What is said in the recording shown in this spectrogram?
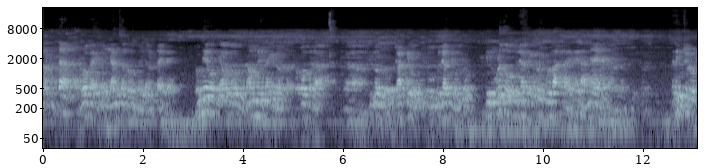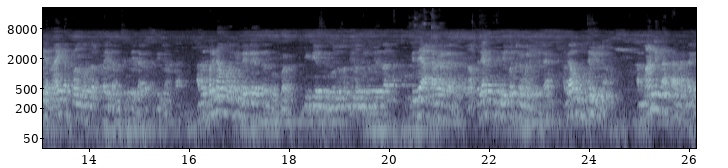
ದೊಡ್ಡ ರೋಗ ಇದು. ಕ್ಯಾನ್ಸರ್ ರೋಗ ಹೇಳ್ತಾ ಇದೆ. ಒಂದೇ ಒಂದು ಯಾವುದೋ ಒಂದು ಡಾಮಿನೇಟ್ ಆಗಿರುವಂಥ ಸಹೋದರ ಇನ್ನೊಂದು ಇದೊಂದು ಜಾತಿ ಒಂದು, ಉಪಜಾತಿ ಒಂದು. ಇನ್ನು ಉಳಿದ ಉಪಜಾತಿಗಳು ತುಳಿದಾಗ್ತಾ ಇದೆ, ಇಲ್ಲ ಅನ್ಯಾಯ ಸರಿ, ಚಳುವಳಿಯ ನಾಯಕತ್ವವನ್ನು ನೋಡಿದಾಗ ಕೂಡ ಇದು ಅನಿಸಿದೆ ಇಲ್ಲ ಅಂತ. ಅದರ ಪರಿಣಾಮವಾಗಿ ಬೇರೆ ಬೇರೆ ಥರದ ಗ್ರೂಪ್ಗಳು ಬಿ ಪಿ ಎಸ್ ಇರ್ಬೋದು, ಮತ್ತು ಇನ್ನೊಂದು ಇರ್ಬೋದು ಎಲ್ಲ ಇದೇ ಆ ಕಾರಣಗಳಾಗಿ ನಾವು ಸರಿಯಾದ ರೀತಿ ನಿರ್ವಚನೆ ಮಾಡಿದ್ರೆ ಅವ್ಯಾವ ಗೊತ್ತಿರಲಿಲ್ಲ ಅದು ಮಾಡಲಿಲ್ಲ ಆ ಕಾರಣಕ್ಕಾಗಿ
